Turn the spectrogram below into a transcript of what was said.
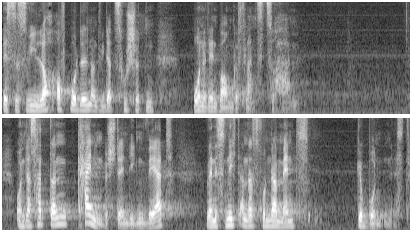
ist es wie Loch aufbuddeln und wieder zuschütten, ohne den Baum gepflanzt zu haben. Und das hat dann keinen beständigen Wert, wenn es nicht an das Fundament gebunden ist.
